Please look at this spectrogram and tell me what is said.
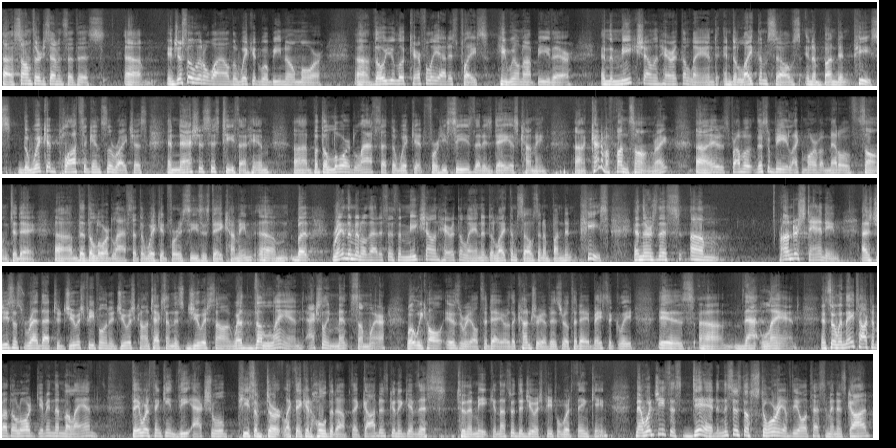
Uh, Psalm 37 says this um, In just a little while, the wicked will be no more. Uh, though you look carefully at his place, he will not be there. And the meek shall inherit the land and delight themselves in abundant peace. The wicked plots against the righteous and gnashes his teeth at him, uh, but the Lord laughs at the wicked, for he sees that his day is coming. Uh, kind of a fun song, right? Uh, it was probably this would be like more of a metal song today. Uh, that the Lord laughs at the wicked, for he sees his day coming. Um, but right in the middle of that, it says, "The meek shall inherit the land and delight themselves in abundant peace." And there's this. Um, understanding as Jesus read that to Jewish people in a Jewish context and this Jewish song where the land actually meant somewhere, what we call Israel today or the country of Israel today basically is um, that land. And so when they talked about the Lord giving them the land, they were thinking the actual piece of dirt, like they could hold it up, that God is going to give this to the meek. And that's what the Jewish people were thinking. Now, what Jesus did, and this is the story of the Old Testament, is God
